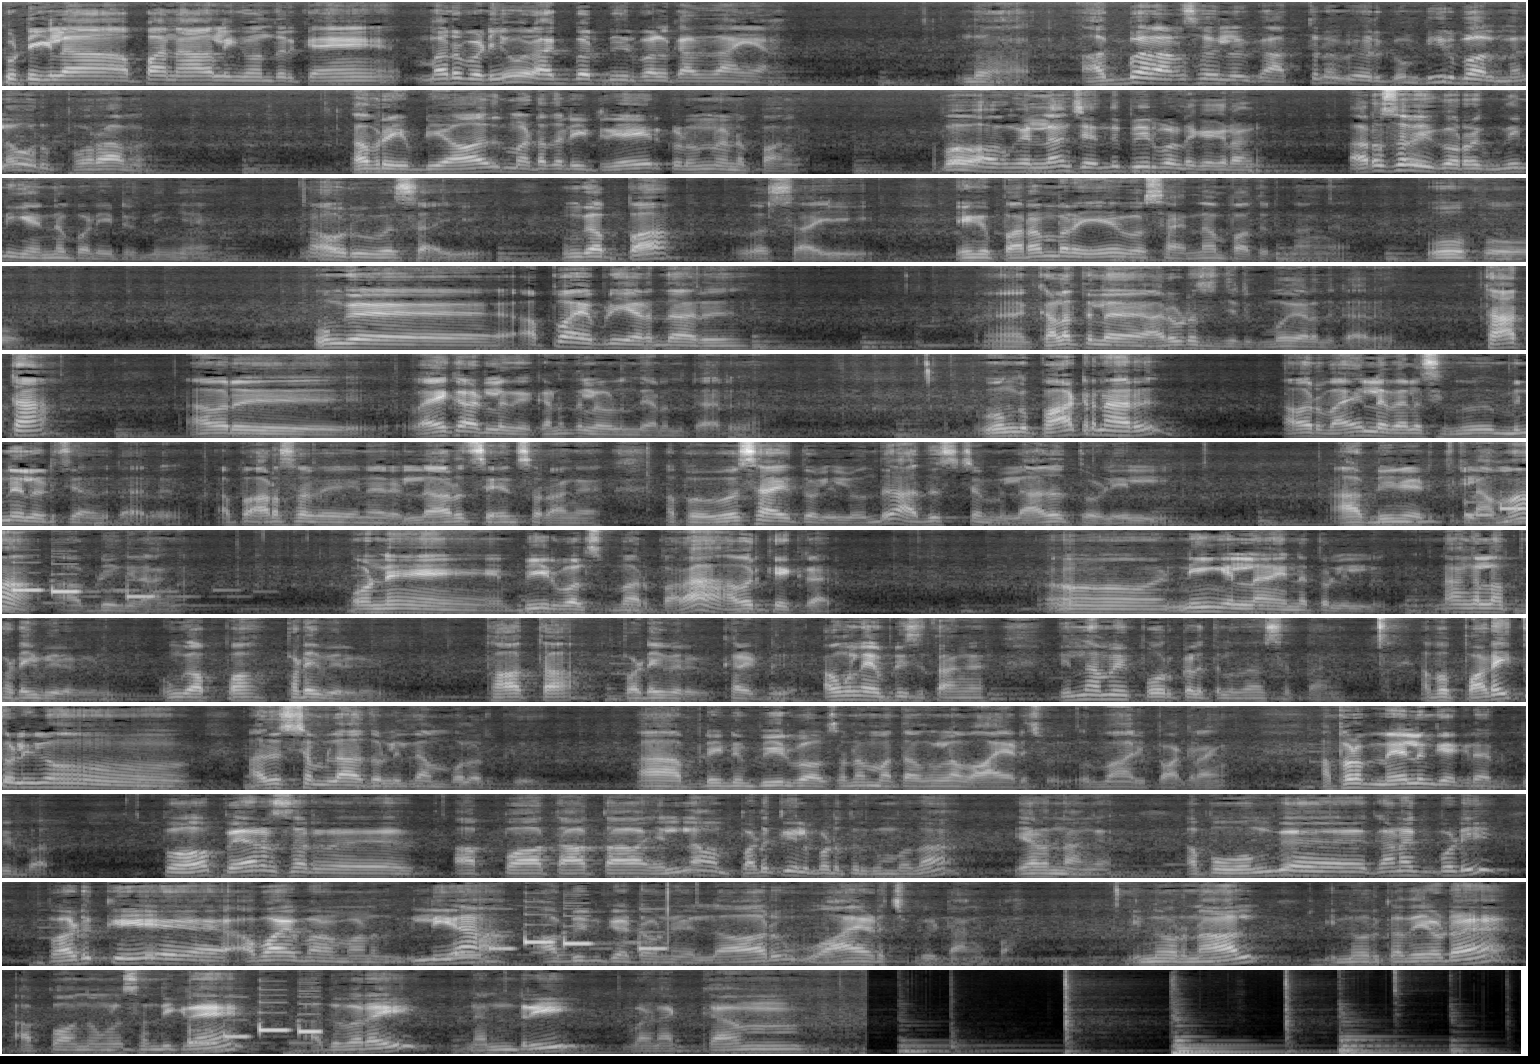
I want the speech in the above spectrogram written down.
குட்டிகளா அப்பா நாகலிங்கம் வந்திருக்கேன். மறுபடியும் ஒரு அக்பர் பீர்பால் கதை தான் ஐயா. இந்த அக்பர் அரசவையில் இருக்க அத்தனை பேருக்கும் பீர்பால் மேலே ஒரு பொறாமை. அவரை எப்படியாவது மட்டத்தடிக்கிட்டே இருக்கணும்னு நினைப்பாங்க. அப்போது அவங்க எல்லாம் சேர்ந்து பீர்பால்கிட்ட கேட்குறாங்க அரசவை குறைக்கு முந்தி நீங்கள் என்ன பண்ணிகிட்டு இருந்தீங்க? நான் ஒரு விவசாயி. உங்கள் அப்பா விவசாயி. எங்கள் பரம்பரையே விவசாயம் தான் பார்த்துட்டு இருந்தாங்க. ஓஹோ. உங்கள் அப்பா எப்படி இறந்தார்? களத்தில் அறுவடை செஞ்சுருக்கும் போது இறந்துட்டார். தாத்தா அவர் வயக்காட்டில் இருக்க கிணத்துல விழுந்து இறந்துட்டார். உங்கள் பாட்டனார் அவர் வயலில் வேலை செய்யும்போது மின்னல் அடித்து இறந்துட்டார். அப்போ அரசவையினர் எல்லாரும் சேர்ந்து சொல்கிறாங்க அப்போ விவசாய தொழில் வந்து அதிர்ஷ்டம் இல்லாத தொழில். அப்படின்னு எடுத்துக்கலாமா? அப்படிங்கிறாங்க. உடனே பீர்பால் சும்மா இருப்பாரா? அவர் கேட்குறாரு நீங்கள்லாம் என்ன தொழில் இருக்கு? நாங்கள்லாம் படை வீரர்கள் உங்கள் அப்பா படை வீரர்கள் தாத்தா படைவீரர்கள் கரெக்டு அவங்களாம் எப்படி செத்தாங்க? எல்லாமே போர்க்களத்தில் தான் செத்தாங்க. அப்போ படைத்தொழிலும் அதிர்ஷ்டம் இல்லாத தொழில் தான் போல இருக்குது அப்படின்னு பீர்பால் சொன்னால் மற்றவங்களாம் வாயடைச்சு ஒரு மாதிரி பார்க்குறாங்க அப்புறம் மேலும் கேட்குறாரு பீர்பால். இப்போது பேரரசர் அப்பா தாத்தா எல்லாம் படுக்கையில் படுத்திருக்கும்போது தான் இறந்தாங்க. அப்போது உங்கள் கணக்குப்படி படுக்கையே அபாயமரமானது இல்லையா? அப்படின்னு கேட்டவொடனே எல்லாரும் வாயடைச்சு போயிட்டாங்கப்பா. இன்னொரு நாள் இன்னொரு கதையோட அப்போ வந்து உங்களை சந்திக்கிறேன். அதுவரை நன்றி வணக்கம்.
